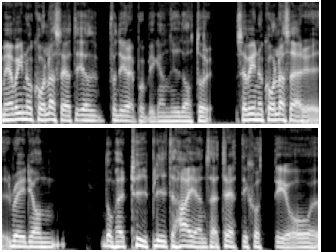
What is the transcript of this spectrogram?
Men jag var inne och kollade, så att jag funderar på att bygga en ny dator. Så jag var inne och kollade så här, Radeon, de här typ lite high-end, så här 3070 och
